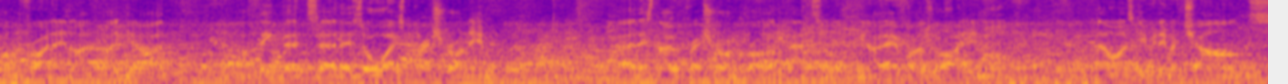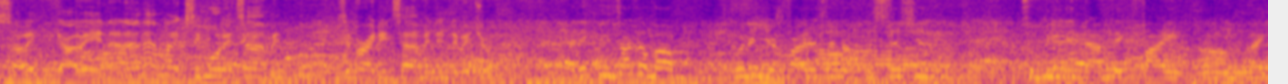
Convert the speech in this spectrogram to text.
on, Friday night. I, you know, I, I think that uh, there's always pressure on him. Uh, there's no pressure on Crolla at all. You know, everyone's writing him off. No one's giving him a chance, so he can go in, and that makes him more determined. He's a very determined individual. Eddie, can you talk about putting your fighters in a position to be in that big fight? Um, like,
